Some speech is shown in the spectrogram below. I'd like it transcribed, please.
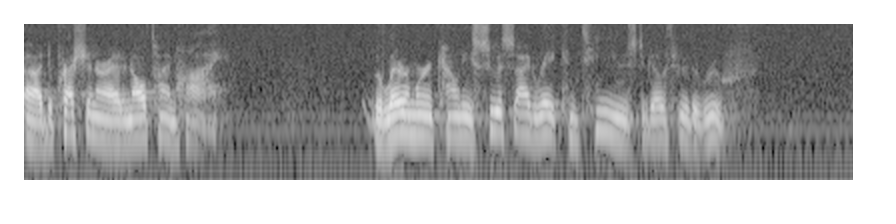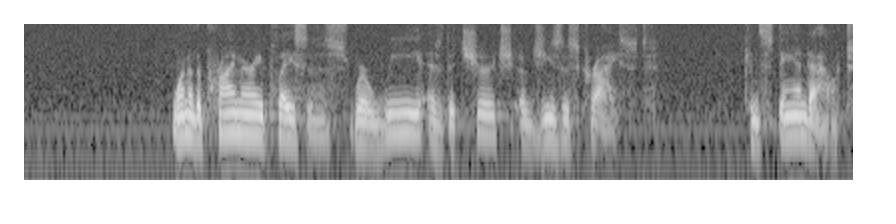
uh, depression are at an all time high. The Larimer County suicide rate continues to go through the roof. One of the primary places where we, as the Church of Jesus Christ, can stand out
